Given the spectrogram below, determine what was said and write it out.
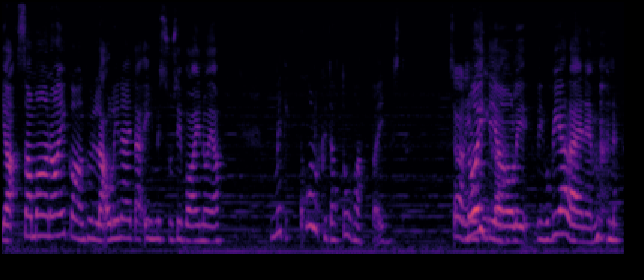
Ja samaan aikaan kyllä oli näitä ihmissusivainoja. Mietin 30 000 ihmistä. Se on Noitia oli niinku vielä enemmän,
